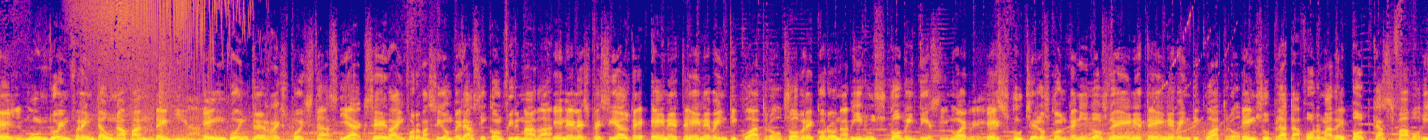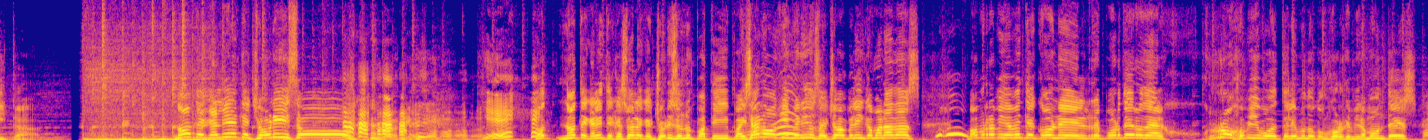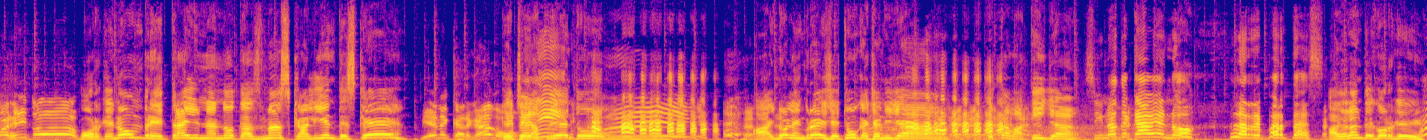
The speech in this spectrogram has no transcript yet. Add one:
El mundo enfrenta una pandemia. Encuentre respuestas y acceda a información veraz y confirmada en el especial de NTN24 sobre coronavirus COVID-19. Escuche los contenidos de NTN24 en su plataforma de podcast favorita. ¡No te calientes, chorizo! ¿Qué? No, no te calientes, casual, que el chorizo no es para ti. Paisanos, bienvenidos al show de Pelín, camaradas. Vamos rápidamente con el reportero de Rojo Vivo de Telemundo con Jorge Miramontes. ¡Jorgito! Porque, no, hombre, trae unas notas más calientes que... Viene cargado. ¡Que te la aprieto! ¡Ay, no le engrueses tú, cachanilla! Esta batilla. Si no te cabe, no la repartas. Adelante, Jorge.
